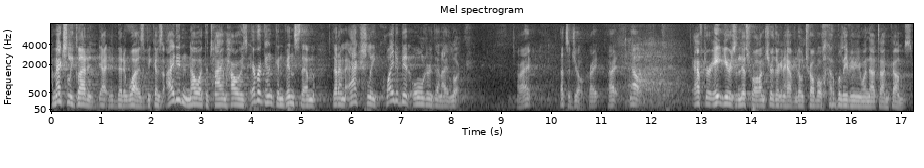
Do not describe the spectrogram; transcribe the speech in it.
I'm actually glad it, that it was because I didn't know at the time how I was ever going to convince them that I'm actually quite a bit older than I look. All right? That's a joke, right? All right. Now, after eight years in this role, I'm sure they're going to have no trouble believing me when that time comes.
